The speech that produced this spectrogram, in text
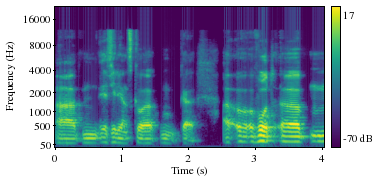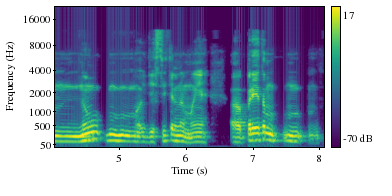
а, Зеленского. Вот, э, ну, действительно, мы при этом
